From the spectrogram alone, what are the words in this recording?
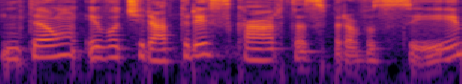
Então, eu vou tirar três cartas para você.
